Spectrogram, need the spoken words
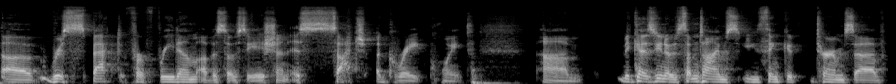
uh, respect for freedom of association, is such a great point. Um, because you know sometimes you think in terms of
